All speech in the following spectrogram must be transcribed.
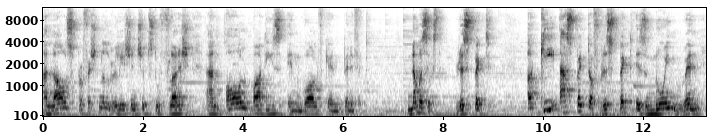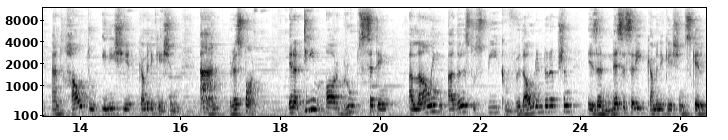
allows professional relationships to flourish and all parties involved can benefit. Number six, respect. A key aspect of respect is knowing when and how to initiate communication and respond. In a team or group setting, allowing others to speak without interruption is a necessary communication skill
